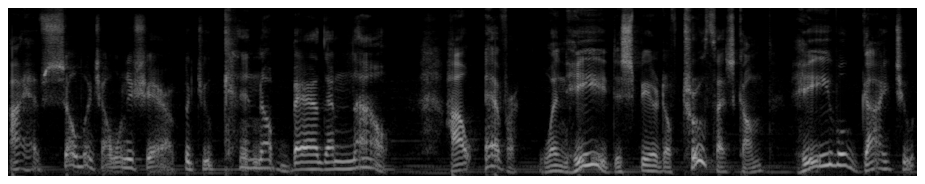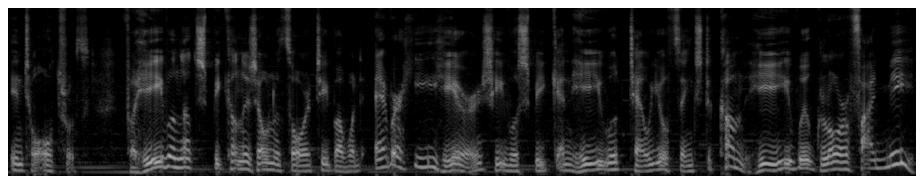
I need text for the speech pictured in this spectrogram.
I have so much I want to share, but you cannot bear them now. However, when He, the Spirit of truth, has come, He will guide you into all truth. For he will not speak on his own authority, but whatever he hears, he will speak, and he will tell you of things to come. He will glorify me.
